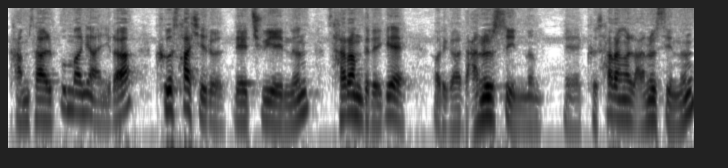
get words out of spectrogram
감사할 뿐만이 아니라 그 사실을 내 주위에 있는 사람들에게 우리가 나눌 수 있는 예, 그 사랑을 나눌 수 있는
